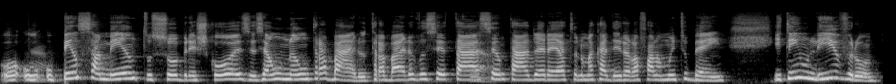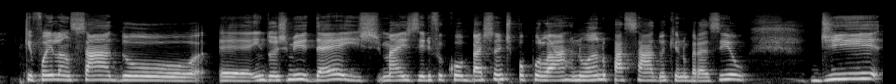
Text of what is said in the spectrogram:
O, é. o, o, pensamento sobre as coisas é um não trabalho. O trabalho é você estar tá é. sentado ereto numa cadeira, ela fala muito bem. E tem um livro que foi lançado é, em 2010, mas ele ficou bastante popular no ano passado aqui no Brasil, de,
